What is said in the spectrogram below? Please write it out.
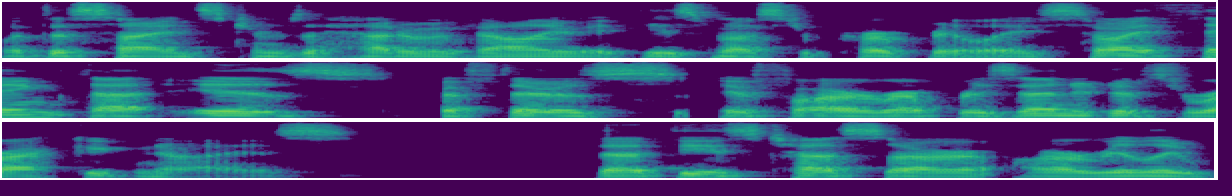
with the science in terms of how to evaluate these most appropriately. So I think that is if there's if our representatives recognize that these tests are are really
